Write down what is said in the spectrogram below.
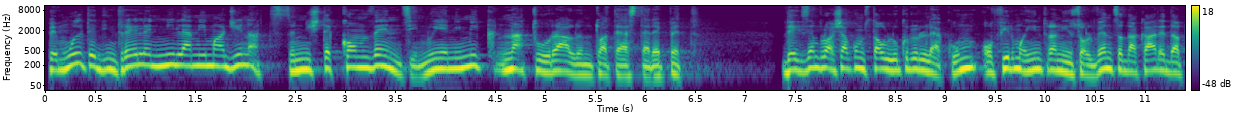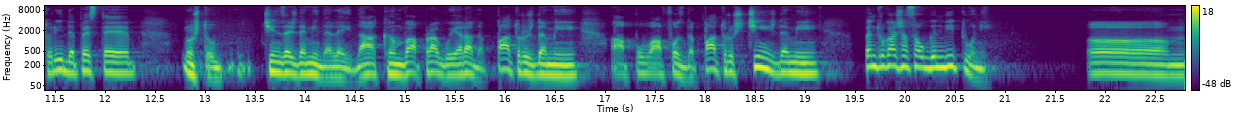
pe multe dintre ele ni le-am imaginat. Sunt niște convenții, nu e nimic natural în toate astea, repet. De exemplu, așa cum stau lucrurile acum, o firmă intră în insolvență dacă are datorii de peste, nu știu, 50.000 de lei. Da? Cândva pragul era de 40.000, a, a fost de 45.000, pentru că așa s-au gândit unii. Uh,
